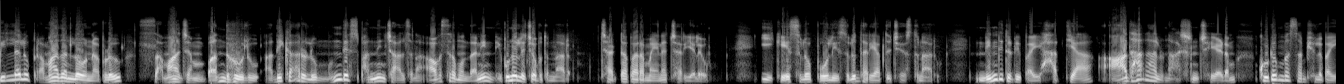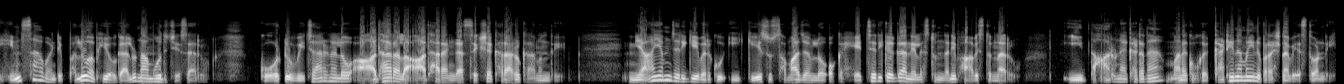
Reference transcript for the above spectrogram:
పిల్లలు ప్రమాదంలో ఉన్నప్పుడు సమాజం బంధువులు అధికారులు ముందే స్పందించాల్సిన అవసరం ఉందని నిపుణులు చెబుతున్నారు. చట్టపరమైన చర్యలు. ఈ కేసులో పోలీసులు దర్యాప్తు చేస్తున్నారు. నిందితుడిపై హత్య ఆధారాలు నాశనం చేయడం కుటుంబ సభ్యులపై హింస వంటి పలు అభియోగాలు నమోదు చేశారు. కోర్టు విచారణలో ఆధారాల ఆధారంగా శిక్ష ఖరారు కానుంది. న్యాయం జరిగే వరకు ఈ కేసు సమాజంలో ఒక హెచ్చరికగా నిలుస్తుందని భావిస్తున్నారు. ఈ దారుణ ఘటన మనకు ఒక కఠినమైన ప్రశ్న వేస్తోంది.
